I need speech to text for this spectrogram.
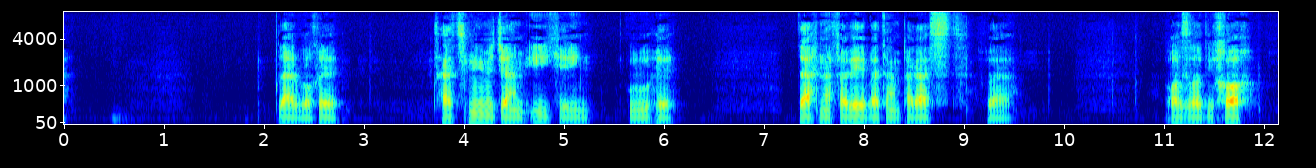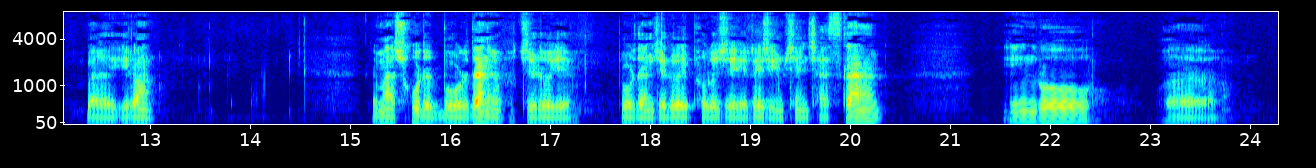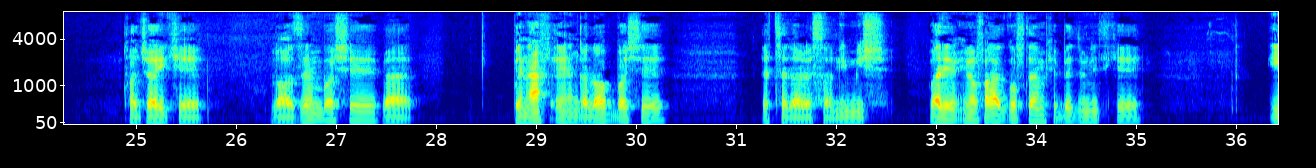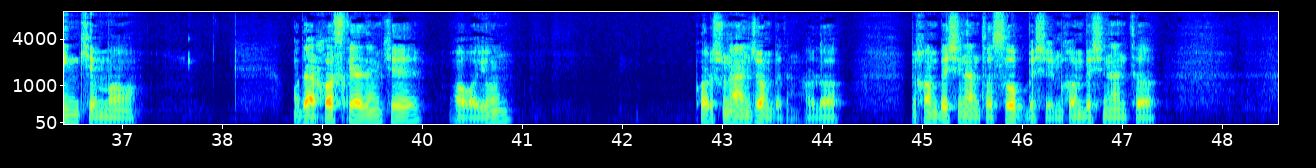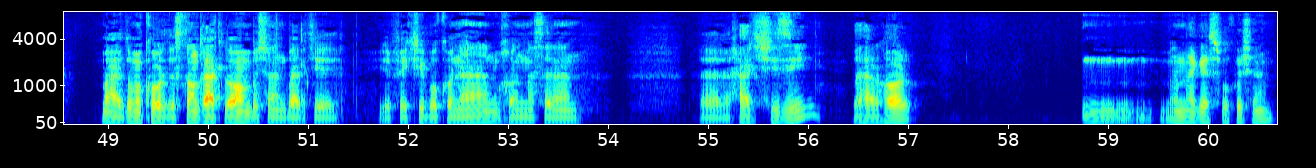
در واقع تصمیم جمعی که این گروه ده نفره وطن پرست و آزادی خواه برای ایران مشغول بردن جلوی بردن جلوی پروژه رژیم چنج هستن. این رو تا جایی که لازم باشه و به نفع انقلاب باشه اطلاع رسانی میشه. ولی اینو فقط گفتم که بدونید که این که ما ما درخواست کردیم که آقایون کارشون انجام بدن. حالا می‌خوام بشینن تا صبح بشه می‌خوام بشینن تا مردم کردستان قتل عام بشن بلکه یه فکری بکنن می‌خوان مثلا هر چیزی به هر حال من مگس بکشم.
